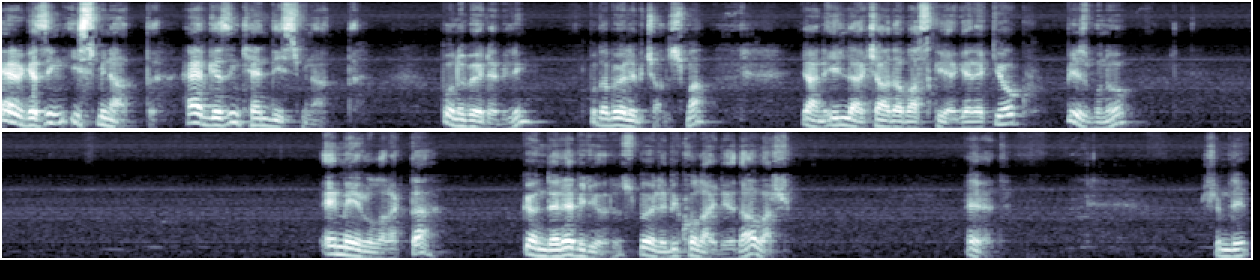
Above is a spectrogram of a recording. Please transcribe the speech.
Herkesin ismini attı. Herkesin kendi ismini attı. Bunu böyle bilin. Bu da böyle bir çalışma. Yani illa kağıda baskıya gerek yok. Biz bunu e-mail olarak da gönderebiliyoruz. Böyle bir kolaylığı da var. Evet. Şimdi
